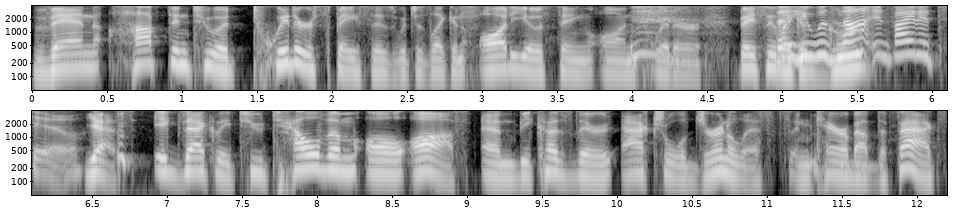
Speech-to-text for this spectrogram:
then hopped into a Twitter Spaces, which is like an audio thing on Twitter, basically that like he was group- not invited to. Yes, exactly. To tell them all off. And because they're actual journalists and care about the facts,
